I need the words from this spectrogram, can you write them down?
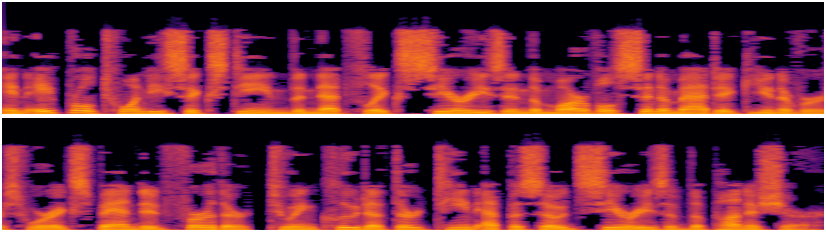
In April 2016 the Netflix series in the Marvel Cinematic Universe were expanded further, to include a 13-episode series of The Punisher.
